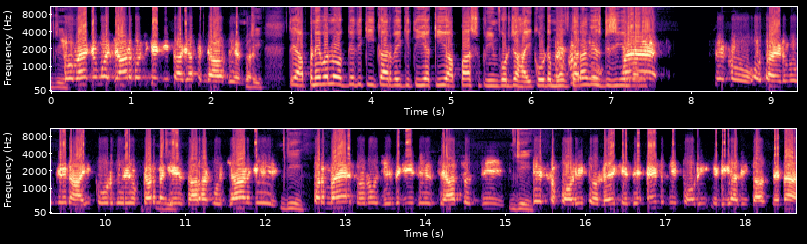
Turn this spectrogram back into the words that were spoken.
ਸੋ ਮੈਂ ਕਹੂੰਗਾ ਜਾਣਬੁੱਝ ਕੇ ਕੀਤਾ ਗਿਆ ਪੰਜਾਬ ਦੇ ਅੰਦਰ। ਜੀ। ਤੇ ਆਪਣੇ ਵੱਲੋਂ ਅੱਗੇ ਦੀ ਕੀ ਕਾਰਵਾਈ ਕੀਤੀ ਹੈ ਕੀ ਆਪਾਂ ਸੁਪਰੀਮ ਕੋਰਟ ਜਾਂ ਹਾਈ ਕੋਰਟ ਮੂਵ ਕਰਾਂਗੇ ਇਸ ਡਿਸੀਜਨ ਵੱਲ? ਦੇਖੋ ਉਹ ਤਾਂ ਐਡਵੋਕੇਟ ਹਾਈ ਕੋਰਟ ਦੇ ਉਹ ਕਰਨਗੇ ਸਾਰਾ ਕੁਝ ਜਾਣਗੇ। ਪਰ ਮੈਂ ਤੁਹਾਨੂੰ ਜ਼ਿੰਦਗੀ ਦੇ ਸਿਆਸਤ। ਦੀ ਇੱਕ ਪੌੜੀ ਤੋਂ ਲੈ ਕੇ ਤੇ ਐਂਡ ਦੀ ਪੌੜੀ ਇੰਡੀਆ ਦੀ ਦੱਸ ਦੇਣਾ।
